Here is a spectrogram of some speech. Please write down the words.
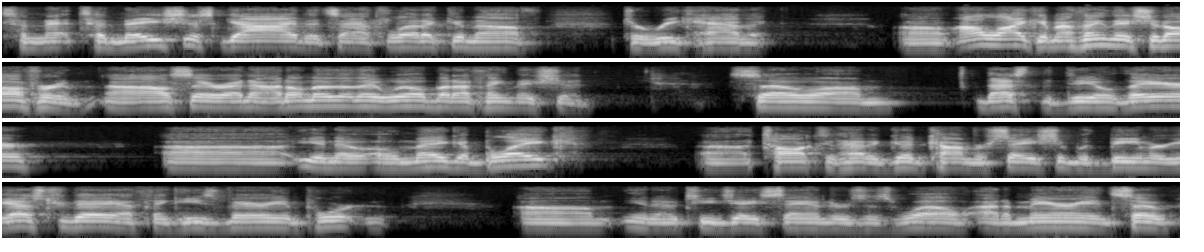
a tenacious guy that's athletic enough to wreak havoc Um, I like him. I think they should offer him. Uh, I'll say right now. I don't know that they will, but I think they should. So um, that's the deal there. Uh, you know, O'Mega Blake uh, talked and had a good conversation with Beamer yesterday. I think he's very important. Um, you know, TJ Sanders as well out of Marion. So,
